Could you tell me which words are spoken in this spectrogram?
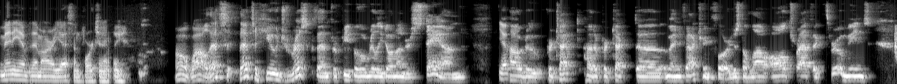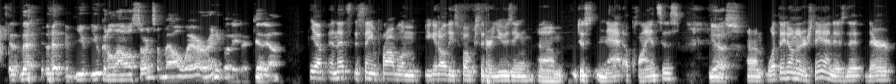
Many of them are, yes, unfortunately. Oh wow, that's that's a huge risk then for people who really don't understand yep. how to protect how to protect uh, the manufacturing floor. Just allow all traffic through means that, that you you can allow all sorts of malware or anybody to get in. Yep, and that's the same problem. You get all these folks that are using um, just NAT appliances. Yes. Um, what they don't understand is that their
